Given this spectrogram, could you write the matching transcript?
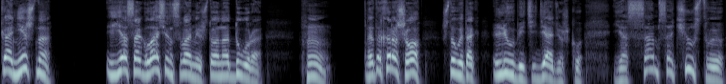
Конечно, и я согласен с вами, что она дура. Хм, это хорошо, что вы так любите дядюшку. Я сам сочувствую,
